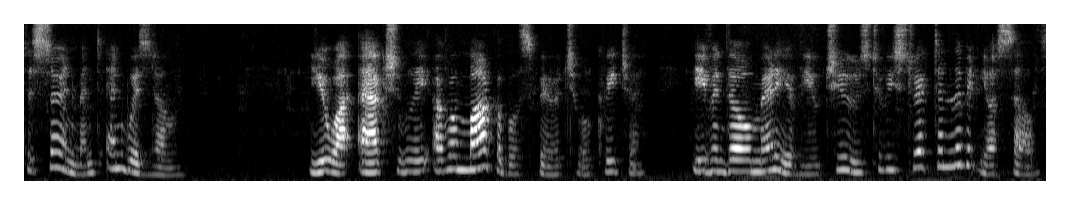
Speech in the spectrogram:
discernment, and wisdom. You are actually a remarkable spiritual creature, even though many of you choose to restrict and limit yourselves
